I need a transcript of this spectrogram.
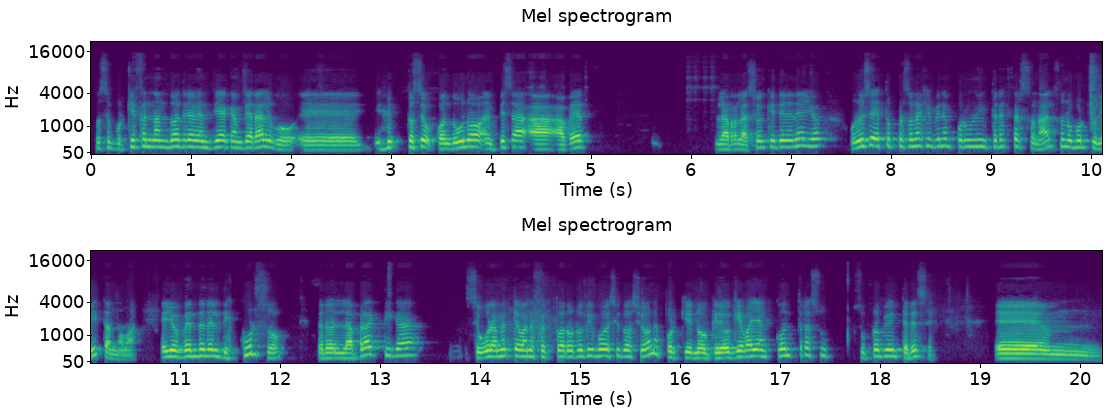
Entonces, ¿por qué Fernando Atria vendría a cambiar algo? Eh, entonces, cuando uno empieza a, ver la relación que tienen ellos, uno dice, estos personajes vienen por un interés personal, son oportunistas nomás. Ellos venden el discurso, pero en la práctica seguramente van a efectuar otro tipo de situaciones porque no creo que vayan contra su- sus propios intereses. Eh,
